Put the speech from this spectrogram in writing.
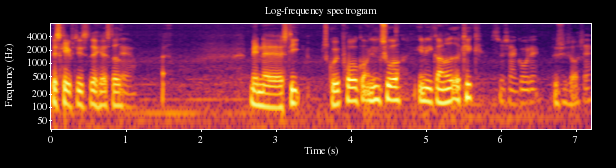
beskæftigelse det her sted. Ja. Men uh, Stig, skulle I prøve at gå en lille tur ind i garneriet og kigge? Det synes jeg er en god idé. Det synes jeg også. Ja.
